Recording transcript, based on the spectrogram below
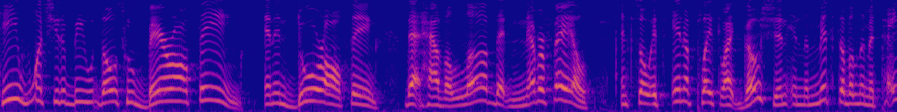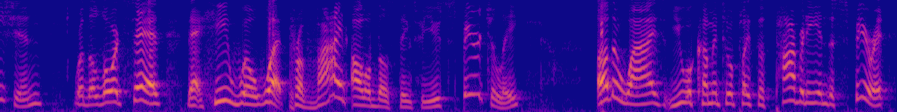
He wants you to be those who bear all things and endure all things, that have a love that never fails. And so it's in a place like Goshen, in the midst of a limitation, where the Lord says that He will what? Provide all of those things for you spiritually Otherwise, you will come into a place of poverty in the spirit,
